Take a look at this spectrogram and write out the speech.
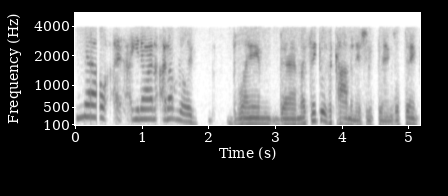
No, I, I you know I, I don't really blame them. I think it was a combination of things. I think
